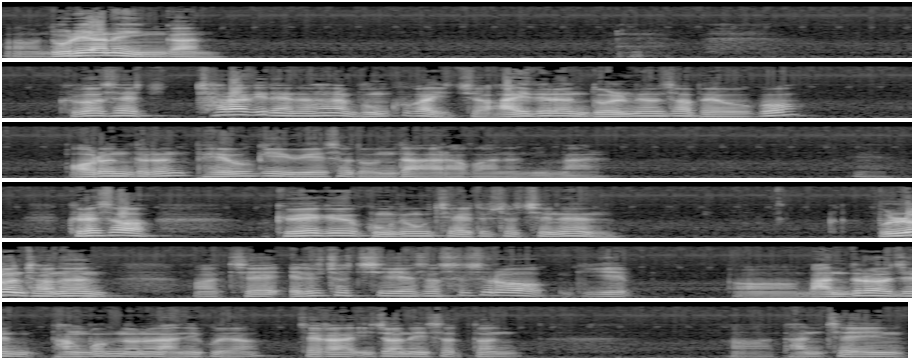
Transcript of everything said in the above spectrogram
어, 노래하는 인간 그것에 철학이 되는 하나 문구가 있죠. 아이들은 놀면서 배우고 어른들은 배우기 위해서 논다라고 하는 이 말. 예. 그래서 교회교육 공동체 에듀처치는 물론 저는 어, 제 에듀처치에서 스스로 이게 어, 만들어진 방법론은 아니고요. 제가 이전에 있었던 어, 단체인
